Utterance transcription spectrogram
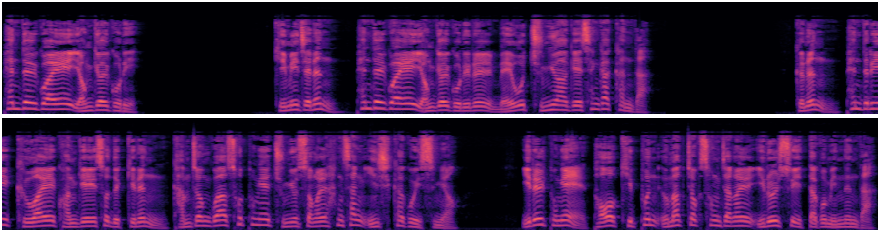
팬들과의 연결고리 김희재는 팬들과의 연결고리를 매우 중요하게 생각한다. 그는 팬들이 그와의 관계에서 느끼는 감정과 소통의 중요성을 항상 인식하고 있으며 이를 통해 더 깊은 음악적 성장을 이룰 수 있다고 믿는다.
